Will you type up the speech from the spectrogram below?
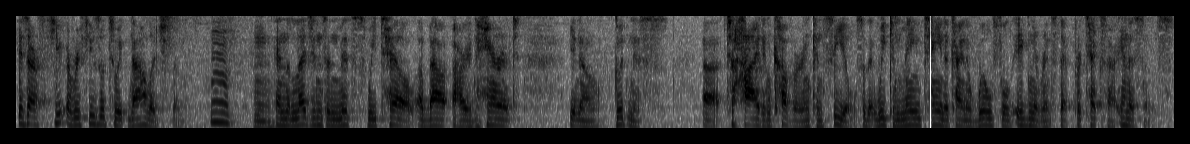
is our a refusal to acknowledge them hmm. Hmm. and the legends and myths we tell about our inherent, you know, goodness. Uh, to hide and cover and conceal so that we can maintain a kind of willful ignorance that protects our innocence.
